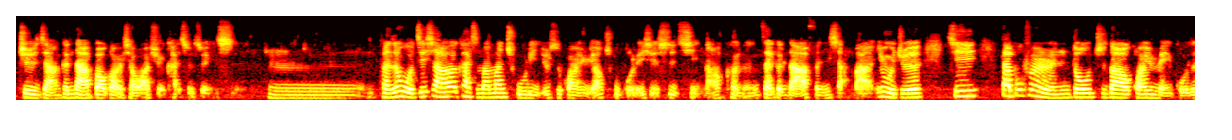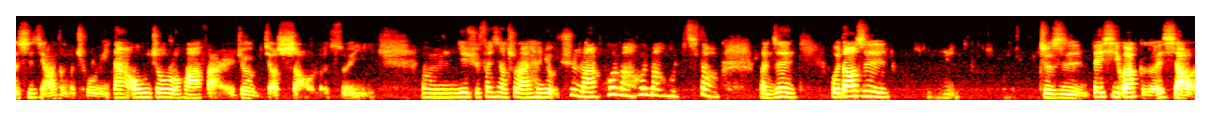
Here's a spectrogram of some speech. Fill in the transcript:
就是这样跟大家报告一下我要学开车这件事。嗯，反正我接下来会开始慢慢处理，就是关于要出国的一些事情，然后可能再跟大家分享吧。因为我觉得其实大部分人都知道关于美国的事情要怎么处理，但欧洲的话反而就比较少了。所以，嗯，也许分享出来很有趣吗？会吗？会吗？我不知道。反正我倒是，嗯。就是被西瓜哥哥笑，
